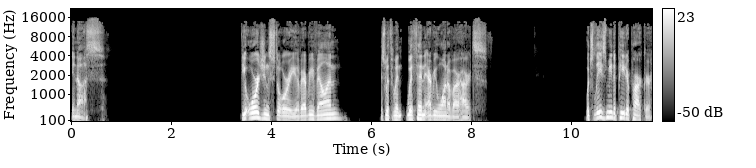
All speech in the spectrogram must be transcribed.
in us. The origin story of every villain is within, within every one of our hearts. Which leads me to Peter Parker.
